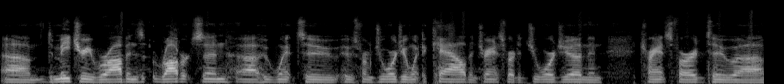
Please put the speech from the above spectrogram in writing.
Um, Demetris Robbins Robertson, uh, who went to who's from Georgia, went to Cal, then transferred to Georgia, and then transferred to uh,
